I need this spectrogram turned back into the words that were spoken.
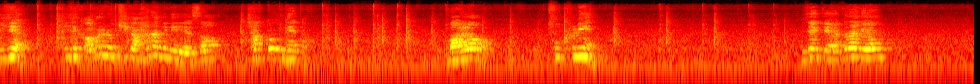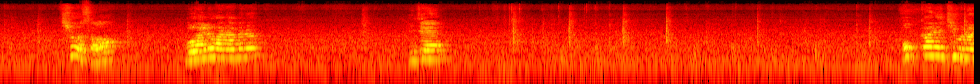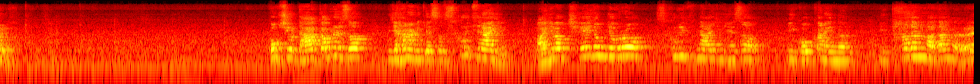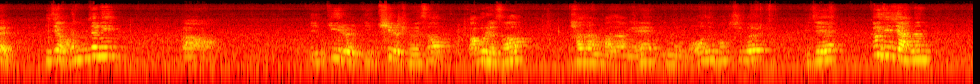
이제, 이제 까부르는 키가 하나님에 의해서 작동이 됐다. 말로, to clean. 이제 깨끗하게 치워서 뭐 하려고 하냐면은 이제 곡간의 기운을 곡식을 다 까버려서 이제 하나님께서 스크루티나이징 마지막 최종적으로 스크루티나이징 해서 이 곡간에 있는 이 타당 마당을 이제 완전히 아, 이 끼를 이 키를 통해서 까버려서 타당마당에 있는 모든 곡식을 이제 꺼지지 않는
